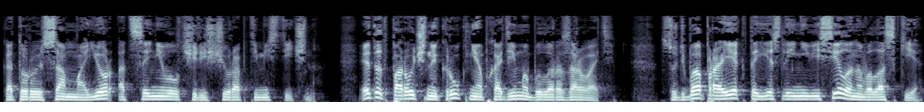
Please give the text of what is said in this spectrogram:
которую сам майор оценивал чересчур оптимистично. Этот порочный круг необходимо было разорвать. Судьба проекта, если и не висела на волоске,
